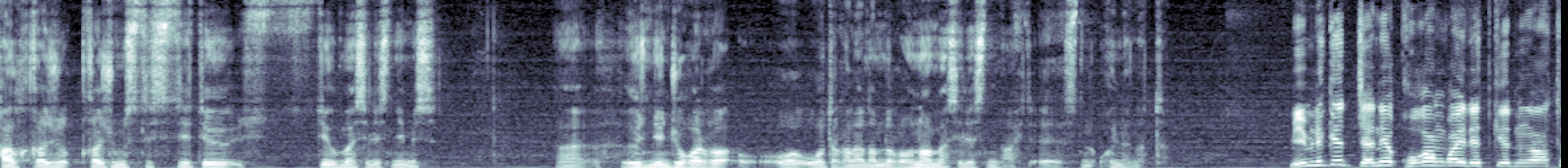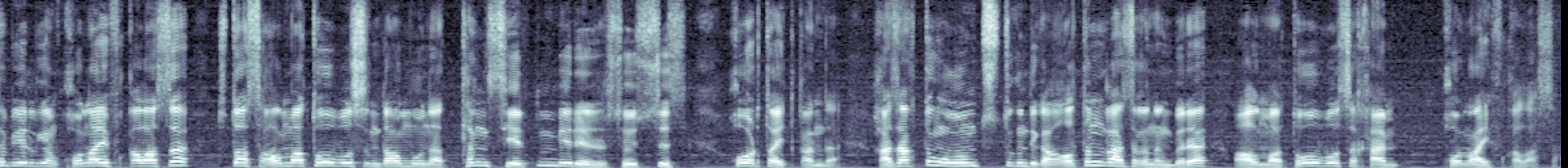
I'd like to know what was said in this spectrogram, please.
халыққа жұмыс істеу мәселесін емес өзінен жоғарғы отырған адамдарға ұнау мәселесін ойланады. Мемлекет және қоғам қайраткерінің аты берілген қонаев қаласы тұтас алматы облысының дамуына тың серпін берері сөзсіз қорыта айтқанда. Қазақтың оңтүстігіндегі алтын қазығының бірі алматы облысы һәм қонаев қаласы.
